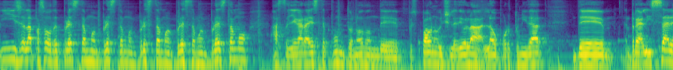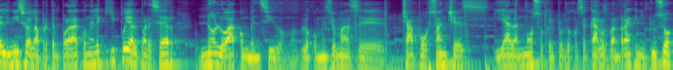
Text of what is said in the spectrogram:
y se la ha pasado de préstamo en préstamo, en préstamo, en préstamo, en préstamo, hasta llegar a este punto, ¿no? Donde pues, le dio la, la oportunidad de realizar el inicio de la pretemporada con el equipo y al parecer no lo ha convencido. Lo convenció más eh, Chapo Sánchez y Alan Mozo que el propio José Carlos Van Rangen, incluso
